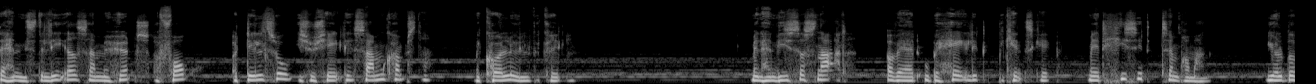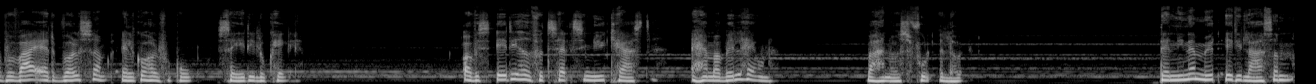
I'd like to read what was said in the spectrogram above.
da han installerede sig med høns og får og deltog i sociale sammenkomster med kolde øl ved grillen. Men han viste sig snart at være et ubehageligt bekendtskab med et hissigt temperament, hjulpet på vej af et voldsomt alkoholforbrug, sagde de lokale. Og hvis Eddie havde fortalt sin nye kæreste, at han var velhavende, var han også fuld af løgn. Da Nina mødte Eddie Larsen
